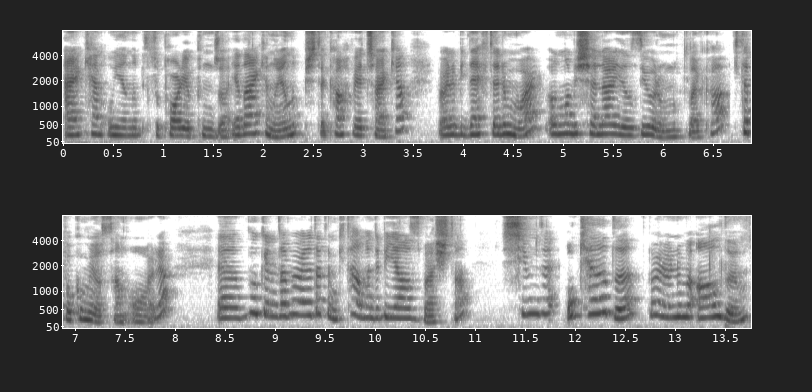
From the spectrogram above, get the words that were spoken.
erken uyanıp spor yapınca ya da erken uyanıp işte kahve içerken böyle bir defterim var. Ona bir şeyler yazıyorum mutlaka. Kitap okumuyorsam o ara. E, bugün de böyle dedim ki tamam hadi bir yaz baştan. Şimdi o kağıdı böyle önüme aldım.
